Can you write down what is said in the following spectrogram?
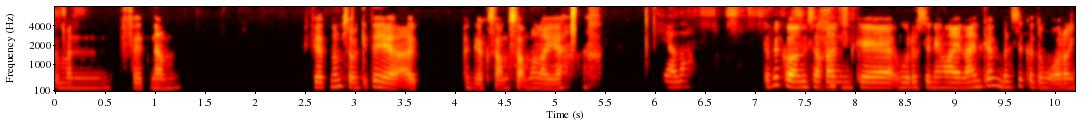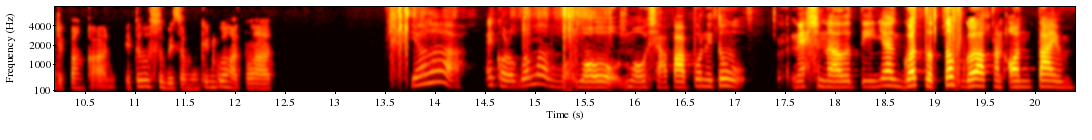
temen Vietnam. Vietnam sama kita ya ag- agak sama-sama lah ya. Yalah. Tapi kalau misalkan kayak ngurusin yang lain-lain kan pasti ketemu orang Jepang kan. Itu sebisa mungkin gue nggak telat. Yalah. Eh kalau gue mah mau, mau mau siapa pun itu nationality-nya gue tetap gue akan on time.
